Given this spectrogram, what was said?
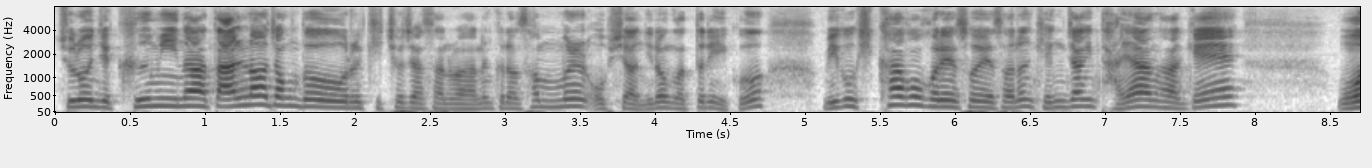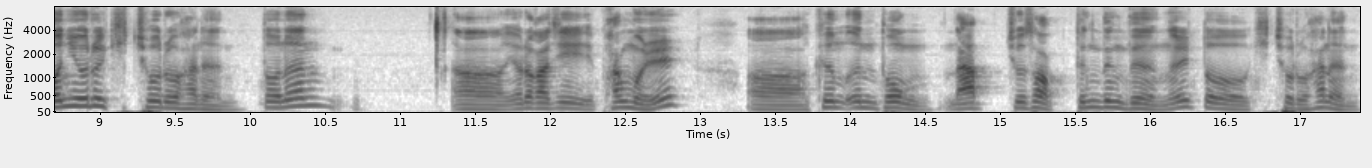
주로 이제 금이나 달러 정도를 기초 자산으로 하는 그런 선물 옵션 이런 것들이 있고 미국 시카고 거래소에서는 굉장히 다양하게 원유를 기초로 하는 또는 어 여러 가지 광물 어 금, 은, 동, 납, 주석 등등등을 또 기초로 하는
